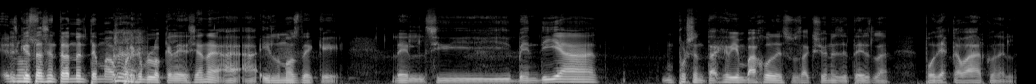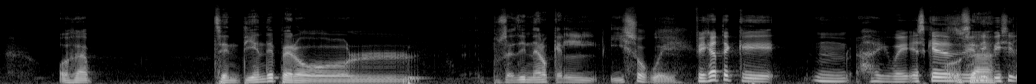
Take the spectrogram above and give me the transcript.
es nos- que estás entrando en el tema, por ejemplo, lo que le decían a, a- a Elon Musk de que el- si vendía un porcentaje bien bajo de sus acciones de Tesla, podía acabar con él. O sea, se entiende, pero pues es dinero que él hizo, güey. Fíjate que... mm, Ay, güey, es que es O bien difícil.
